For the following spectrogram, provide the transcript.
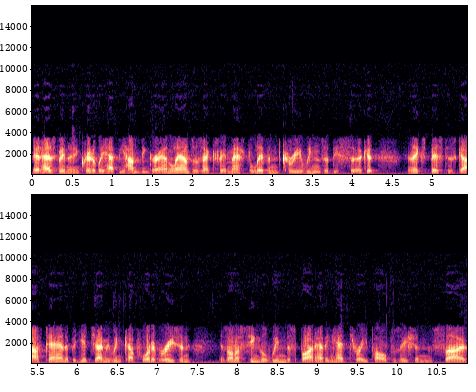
it has been an incredibly happy hunting ground. Lowndes has actually amassed 11 career wins at this circuit. The next best is Garth Tander, but yet Jamie Whincup, for whatever reason, is on a single win despite having had three pole positions. So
